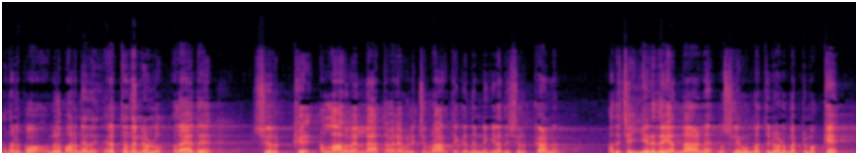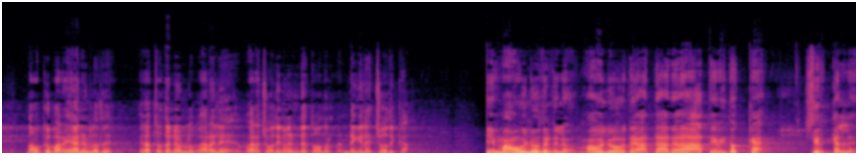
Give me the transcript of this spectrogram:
അതാണിപ്പോൾ നിങ്ങൾ പറഞ്ഞത്. അതിലത്ര തന്നെ ഉള്ളൂ. അതായത് ഷിർക്ക് അള്ളാഹു അല്ലാത്തവരെ വിളിച്ചു പ്രാർത്ഥിക്കുന്നുണ്ടെങ്കിൽ അത് ഷിർക്കാണ് അത് ചെയ്യരുത് എന്നാണ് മുസ്ലിം ഉമ്മത്തിനോടും മറ്റുമൊക്കെ നമുക്ക് പറയാനുള്ളത്. അതിലത്ര തന്നെ ഉള്ളൂ. വേറെ വേറെ ചോദ്യങ്ങളുണ്ട് തോന്നുന്നുണ്ടെങ്കിൽ ചോദിക്കാം. ഈ മൗലൂദ് ഉണ്ടല്ലോ. മൗലൂദ് അദ്ദാദ് ആത്യം ഇതൊക്കെ ശിർക്കല്ലേ?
